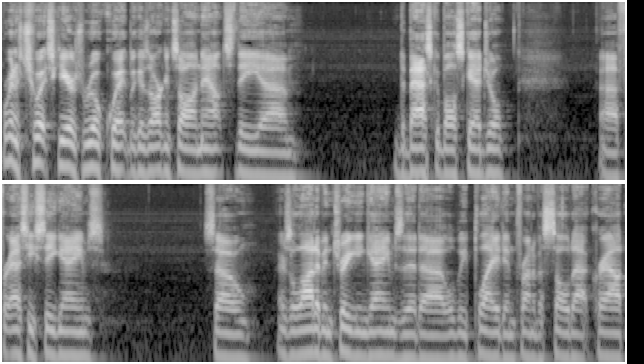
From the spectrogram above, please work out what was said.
We're going to switch gears real quick because Arkansas announced the um, the basketball schedule uh, for SEC games. So there's a lot of intriguing games that uh, will be played in front of a sold out crowd.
